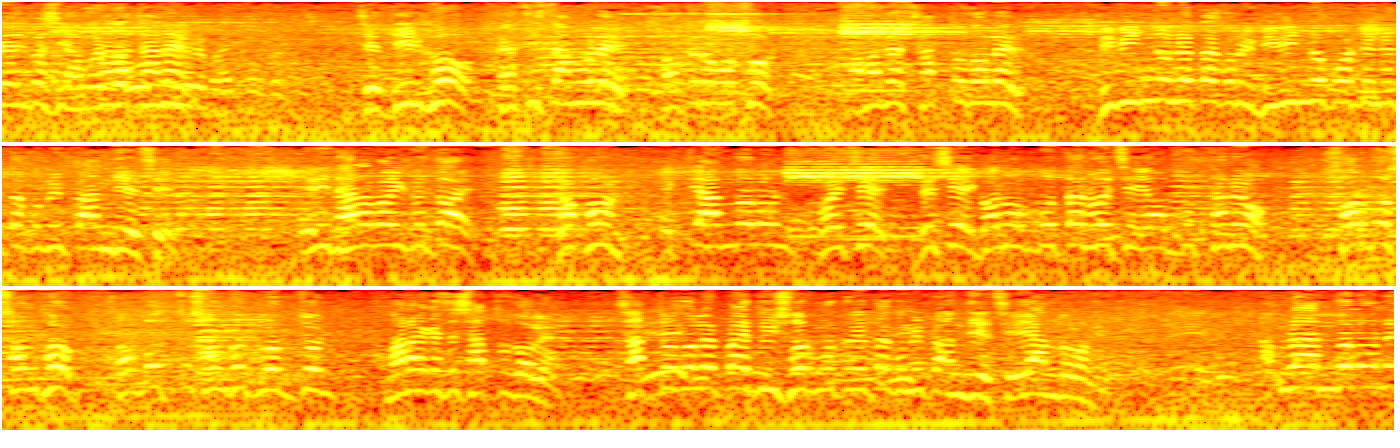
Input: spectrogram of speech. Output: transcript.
দেশবাসী, আপনারা জানেন যে দীর্ঘ ফ্যাসিস্ট আমলে সতেরো বছর আমাদের ছাত্র দলের বিভিন্ন নেতাকর্মী, বিভিন্ন পর্যায়ে নেতাকর্মী প্রাণ দিয়েছে। এরই ধারাবাহিকতায় যখন একটি আন্দোলন হয়েছে, দেশে গণ অভ্যুত্থান হয়েছে, এই অভ্যুত্থানেও সর্বসংখ্যক, সর্বোচ্চ সংখ্যক লোকজন মারা গেছে ছাত্র দলের ছাত্র দলের প্রায় দুইশোর মতো নেতাকর্মী প্রাণ দিয়েছে এই আন্দোলনে। আমরা আন্দোলনে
